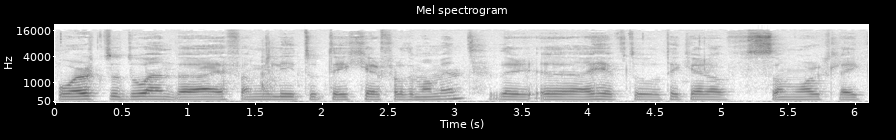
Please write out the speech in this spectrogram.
work to do and I have family to take care for the moment. There, uh, I have to take care of some work like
